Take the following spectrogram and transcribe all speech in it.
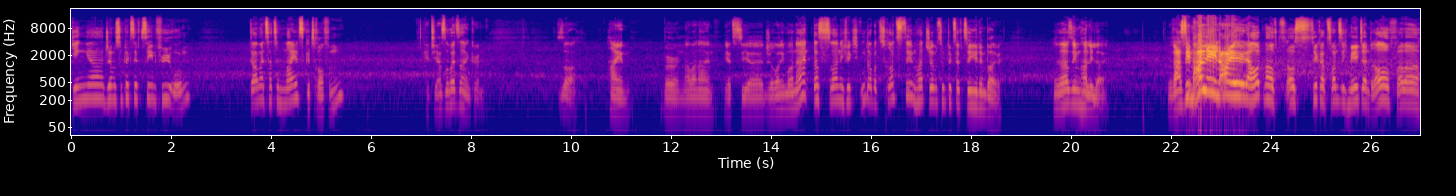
ging ja German Suplex FC in Führung. Damals hatte Miles getroffen. Hätte ja soweit sein können. So. Hein. Burn, aber nein. Jetzt hier Geronimo. Nein, das war nicht wirklich gut, aber trotzdem hat German Suplex FC hier den Ball. Rasim Halilai. Rasim Halilai! Der haut mal auf, aus circa 20 Metern drauf, aber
